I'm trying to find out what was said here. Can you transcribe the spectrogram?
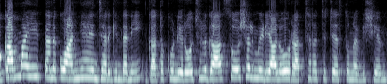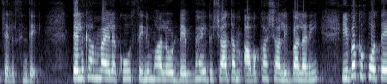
ఒక అమ్మాయి తనకు అన్యాయం జరిగిందని గత కొన్ని రోజులుగా సోషల్ మీడియాలో రచ్చరచ్చ చేస్తున్న విషయం తెలిసిందే. తెలుగు అమ్మాయిలకు సినిమాలో డెబ్బై ఐదు శాతం అవకాశాలు ఇవ్వాలని ఇవ్వకపోతే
